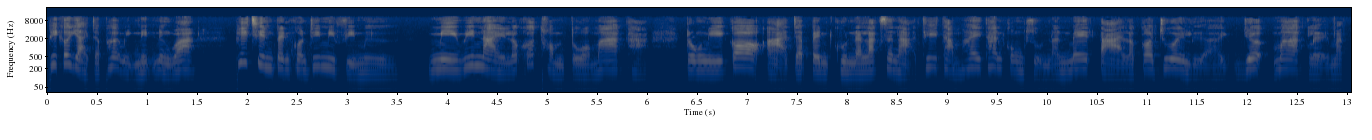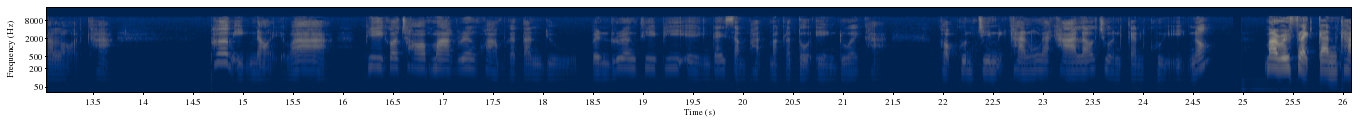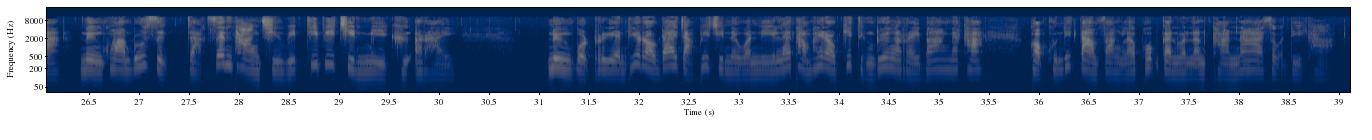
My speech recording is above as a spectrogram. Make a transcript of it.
พี่ก็อยากจะเพิ่มอีกนิดหนึ่งว่า พี่ชินเป็นคนที่มีฝีมือ มีวินัยแล้วก็ถ่อมตัวมากค่ะ ตรงนี้ก็อาจจะเป็นคุณลักษณะที่ทำให้ท่านกงสุลนั้นเมตตาแล้วก็ช่วยเหลือเยอะมากเลยมาตลอดค่ะ เพิ่มอีกหน่อยว่า พี่ก็ชอบมากเรื่องความกระตัญญูเป็นเรื่องที่พี่เองได้สัมผัสมากับตัวเองด้วยค่ะ ขอบคุณชินอีกครั้งนะคะ แล้วชวนกันคุยอีกเนาะมา reflect กันค่ะหนึ่งความรู้สึกจากเส้นทางชีวิตที่พี่ชินมีคืออะไรหนึ่งบทเรียนที่เราได้จากพี่ชินในวันนี้ และทำให้เราคิดถึงเรื่องอะไรบ้างนะคะ ขอบคุณที่ตามฟังแล้วพบกันวันอังคารหน้า สวัสดีค่ะ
